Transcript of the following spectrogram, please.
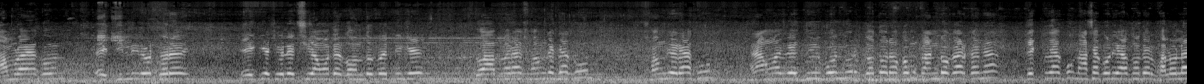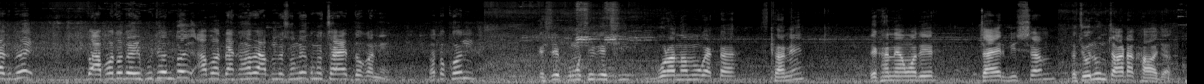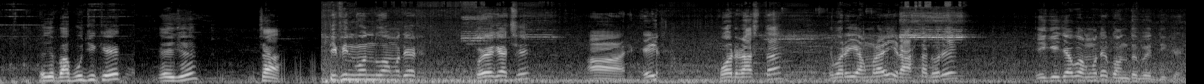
আমরা এখন এই দিল্লি রোড ধরে এগিয়ে চলেছি আমাদের গন্তব্যের দিকে। তো আপনারা সঙ্গে থাকুন, সঙ্গে রাখুন। আর আমাদের দুই বন্ধুর যত রকম কাণ্ড কারখানা, দেখতে থাকুন, আশা করি আপনাদের ভালো লাগবে। তো আপাতত এই পর্যন্তই, আবার দেখা হবে আপনাদের সঙ্গে কোনো চায়ের দোকানে। ততক্ষণ এসে পৌঁছে গেছি বোরা নামক একটা স্থানে। এখানে আমাদের চায়ের বিশ্রাম। তো চলুন চাটা খাওয়া যাক। এই যে বাপুজি কেক, এই যে চা। টিফিন বন্ধু আমাদের হয়ে গেছে। আর এই পর রাস্তা এবার এই আমরা এই রাস্তা ধরে এগিয়ে যাব আমাদের গন্তব্যের দিকে।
